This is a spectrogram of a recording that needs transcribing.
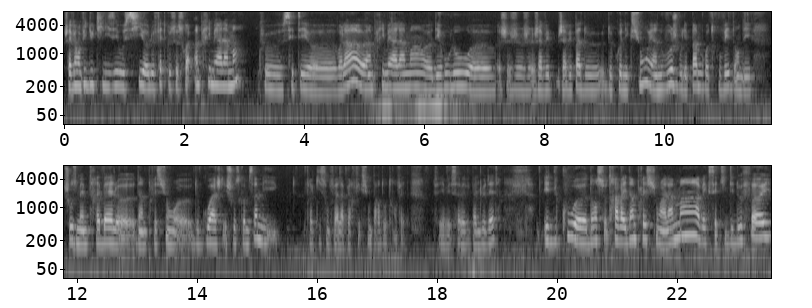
J'avais envie d'utiliser aussi euh, le fait que ce soit imprimé à la main que c'était euh, voilà euh, imprimé à la main euh, des rouleaux j'avais pas de, connexion. Et à nouveau je voulais pas me retrouver dans des choses même très belles d'impression de gouache des choses comme ça mais enfin qui sont faites à la perfection par d'autres en fait. Ça n'avait pas lieu d'être. Et du coup dans ce travail d'impression à la main avec cette idée de feuille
